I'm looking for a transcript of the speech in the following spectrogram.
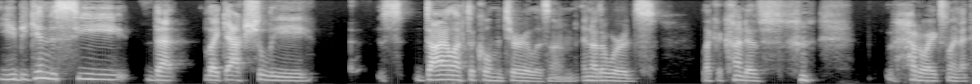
you begin to see that, like, actually, dialectical materialism, in other words, like a kind of how do I explain that?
